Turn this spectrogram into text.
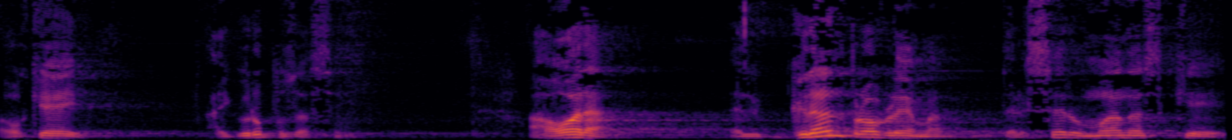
Ok, há grupos assim. Agora, o grande problema do ser humano é que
